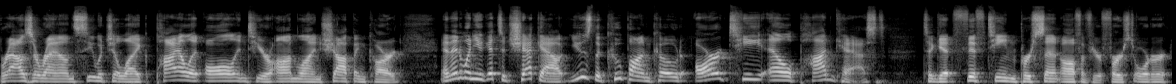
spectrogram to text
browse around, see what you like, pile it all into your online shopping cart. And then when you get to checkout, use the coupon code RTL Podcast to get 15% off of your first order.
